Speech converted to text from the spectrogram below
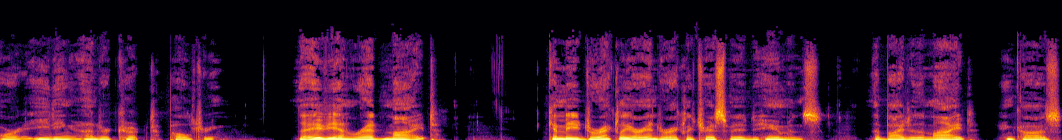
or eating undercooked poultry. The avian red mite can be directly or indirectly transmitted to humans. The bite of the mite can cause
